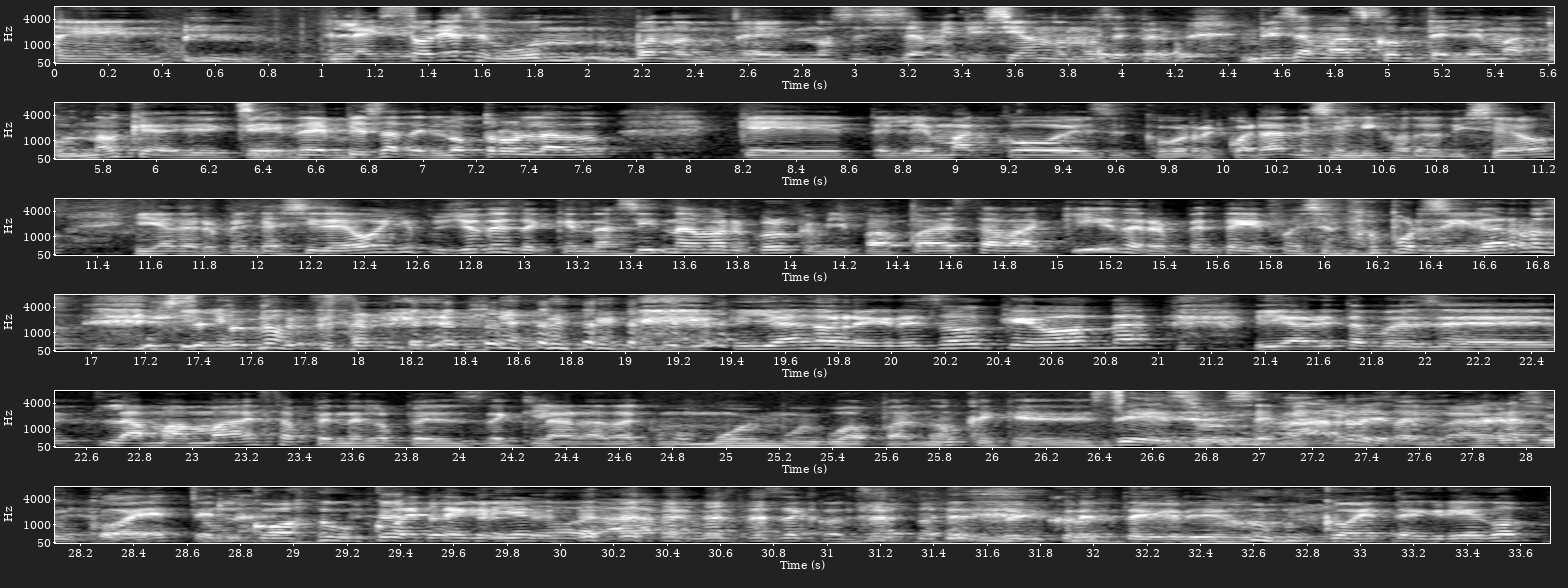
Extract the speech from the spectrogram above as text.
Eh, la historia según, bueno, eh, no sé si sea medición o no sé, pero empieza más con Telémaco, ¿no? Que, que Sí. empieza del otro lado, que Telémaco es, como recuerdan, es el hijo de Odiseo, y ya de repente así de, oye, pues yo desde que nací nada más recuerdo que mi papá estaba aquí, de repente fue, se fue por cigarros y, Se ya no, por y ya no regresó, ¿qué onda? Y ahorita pues eh, la mamá, esta Penélope es declarada como muy, muy guapa, ¿no? Que, que Sí, es un semidiosa, arre de mujer, es un cohete, Un, co- un cohete griego, ah, me gusta ese concepto. Es un cohete griego. un cohete griego.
